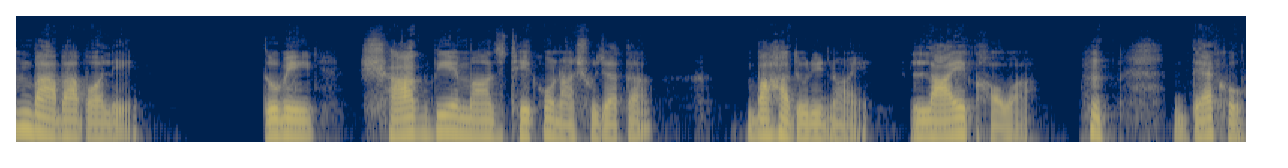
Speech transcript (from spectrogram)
বাবা বলে, তুমি শাক দিয়ে মাছ ঢেকো না সুজাতা। বাহাদুরি নয়, লায়েক হওয়া। দেখো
